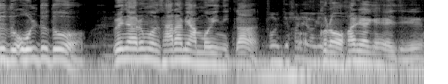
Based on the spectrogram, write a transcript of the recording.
올드도 올드도 왜냐하면 사람이 안 모이니까 더 이제 화려하게. 그럼 화려하게 해야지.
